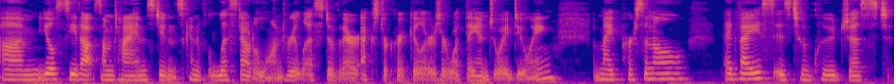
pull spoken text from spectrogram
um, you'll see that sometimes students kind of list out a laundry list of their extracurriculars or what they enjoy doing. My personal advice is to include just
